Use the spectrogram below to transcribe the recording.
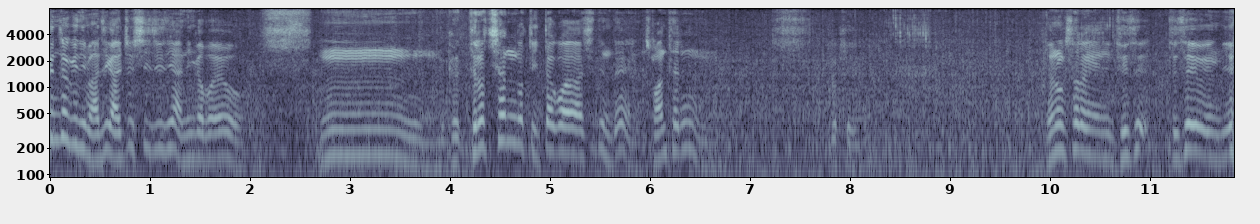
끈적이님 아직 알조 시즌이 아닌가 봐요 음그 드러치 하는 것도 있다고 하시던데 저한테는 그렇게 연옥사랑님 드세, 드세요 형님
